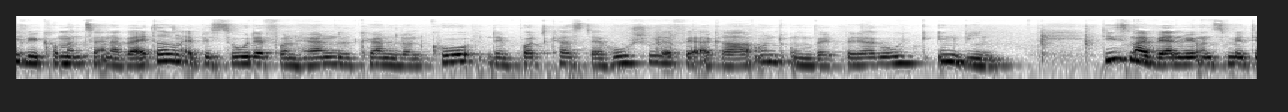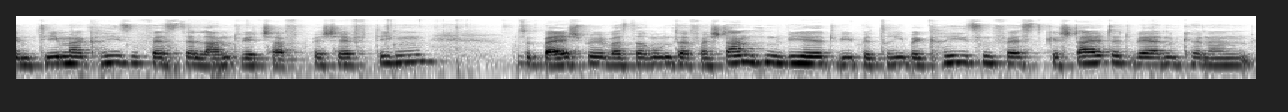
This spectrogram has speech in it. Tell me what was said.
Herzlich willkommen zu einer weiteren Episode von Hörndl, Körndl und Co., dem Podcast der Hochschule für Agrar- und Umweltpädagogik in Wien. Diesmal werden wir uns mit dem Thema krisenfeste Landwirtschaft beschäftigen. Zum Beispiel, was darunter verstanden wird, wie Betriebe krisenfest gestaltet werden können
